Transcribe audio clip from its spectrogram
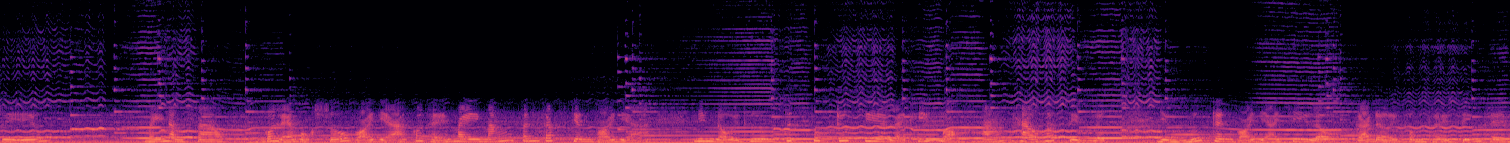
suy yếu. Mấy năm sau, có lẽ một số võ giả có thể may mắn tấn cấp chân võ giả, nhưng nội thương tích xúc trước kia lại khiến bọn hắn hao hết tiềm lực, dừng bước trên võ giả chi lộ, cả đời không thể tiến thêm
